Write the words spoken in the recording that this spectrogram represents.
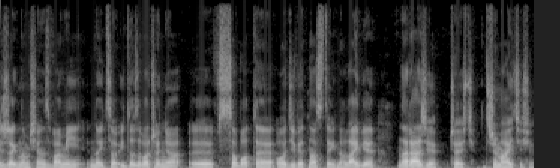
Żegnam się z Wami. No i co? I do zobaczenia e, w sobotę o 19 na live. Na razie, cześć, trzymajcie się.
